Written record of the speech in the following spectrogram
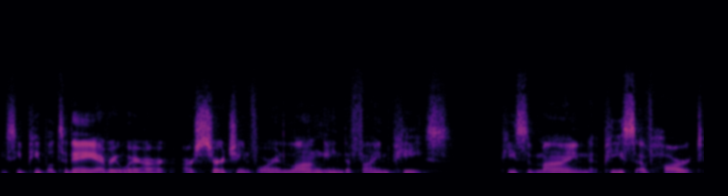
You see, people today everywhere are, are searching for and longing to find peace peace of mind, peace of heart.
